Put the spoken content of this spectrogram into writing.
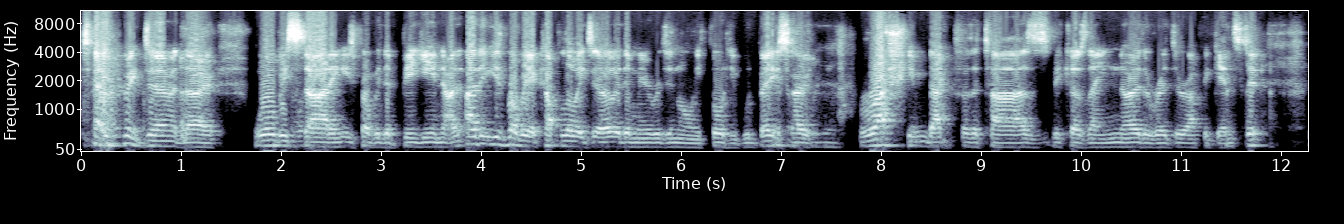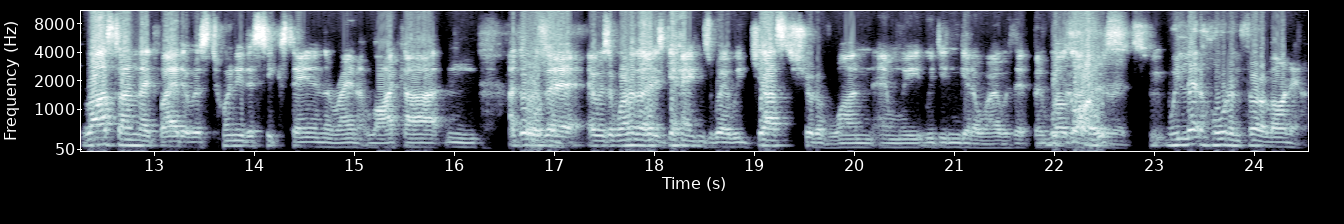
Tate McDermott, though, will be starting. He's probably the big in. I, I think he's probably a couple of weeks earlier than we originally thought he would be. So rush him back for the Tahs because they know the Reds are up against it. Last time they played, it was twenty to sixteen in the rain at Leichhardt, and I thought it was a it was one of those games where we just should have won and we we didn't get away with it. But well done, to the because Reds. we let Horton throw a line out.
